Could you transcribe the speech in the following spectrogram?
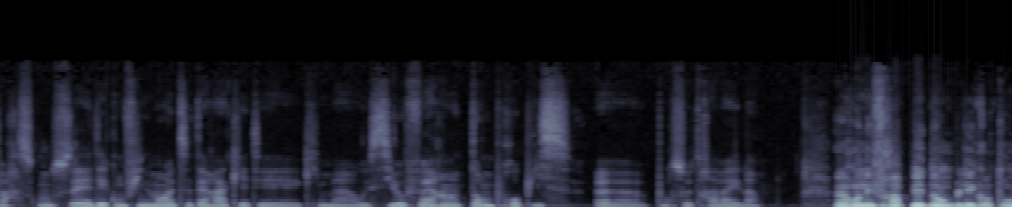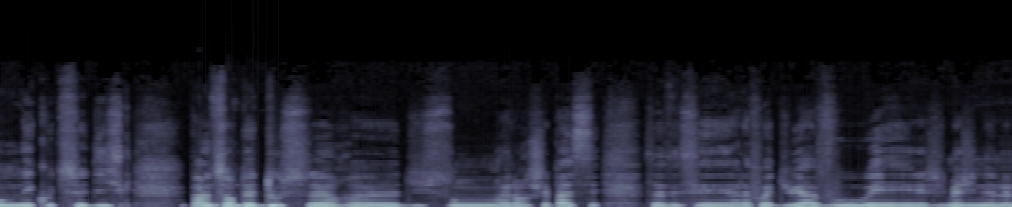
par ce qu'on sait, des confinements, etc., qui, qui m'a aussi offert un temps propice euh, pour ce travail-là. Alors on est frappé d'emblée quand on écoute ce disque par une sorte de douceur euh, du son. Alors je sais pas, c'est à la fois dû à vous et j'imagine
